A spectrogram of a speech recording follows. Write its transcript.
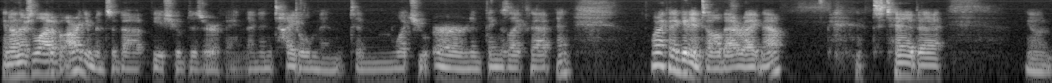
You know, there's a lot of arguments about the issue of deserving and entitlement and what you earn and things like that. And we're not going to get into all that right now. Instead, uh, you know,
